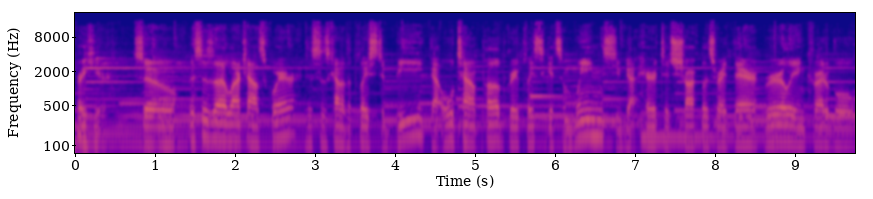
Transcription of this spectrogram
right here. So this is a uh, Leonardtown Square. This is kind of the place to be. Got Old Town Pub, great place to get some wings. You've got Heritage Chocolates right there. Really incredible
